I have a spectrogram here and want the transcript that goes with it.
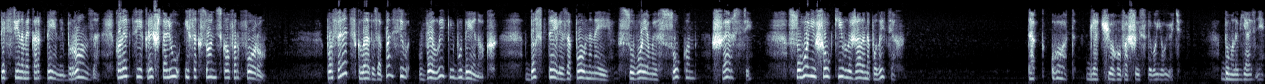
під стінами картини, бронза, колекції кришталю і саксонського фарфору. Посеред складу запасів великий будинок, до стелі заповнений сувоями сукон, шерсті, сувої шовків лежали на полицях. Так от для чого фашисти воюють, думали в'язні,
